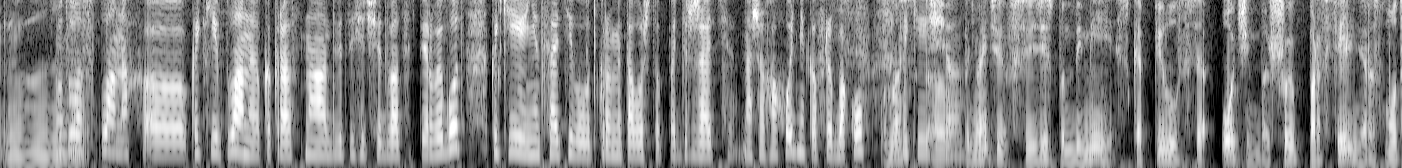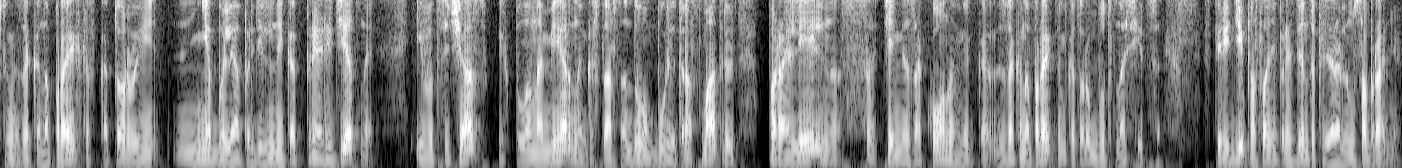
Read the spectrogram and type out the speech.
Вот у вас в планах, э, какие планы как раз на 2021 год? Какие инициативы, вот кроме того, чтобы поддержать наших охотников, рыбаков, у нас, какие э, еще? Понимаете, в связи с пандемией скопился очень большой портфель нерассмотренных законопроектов, которые не были определены как приоритетные. И вот сейчас их планомерно Государственная Дума будет рассматривать параллельно с теми законами, законопроектами, которые будут вноситься. Впереди послание президента Федеральному собранию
